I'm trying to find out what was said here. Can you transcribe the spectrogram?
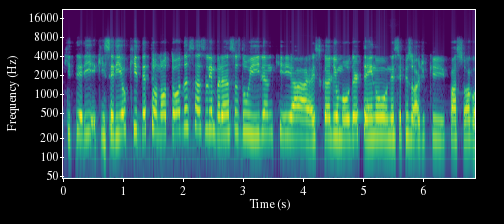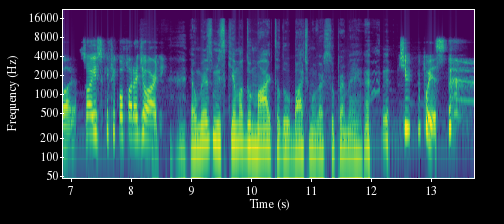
que, teria, que seria o que detonou todas essas lembranças do William que a Scully e o Mulder têm no, nesse episódio que passou agora. Só isso que ficou fora de ordem. É o mesmo esquema do Marta do Batman vs Superman, né? Tipo isso.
